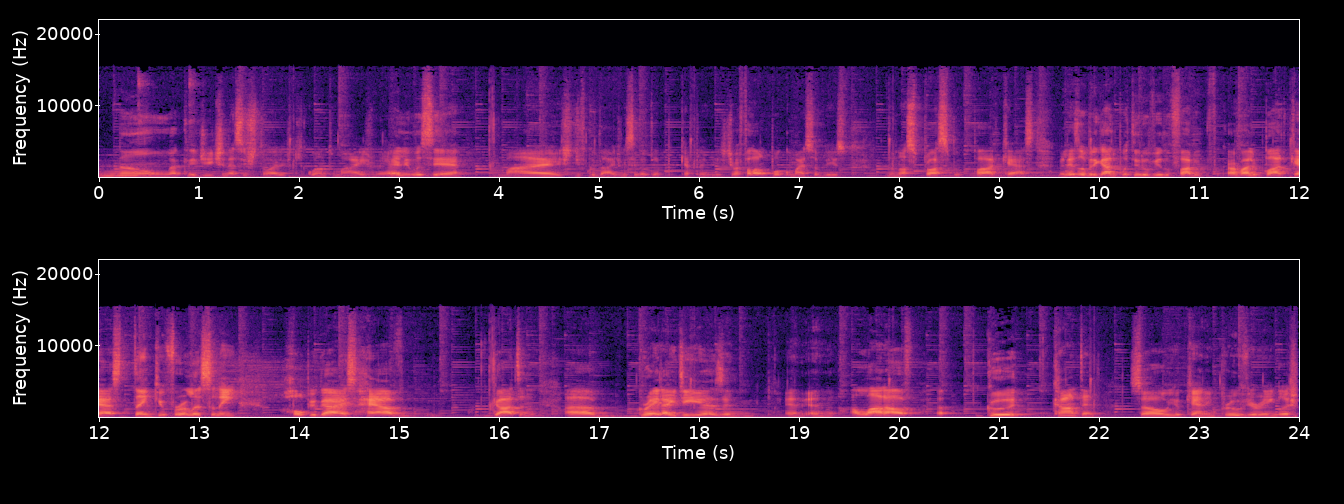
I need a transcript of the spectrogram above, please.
não acredite nessa história de que quanto mais velho você é, mais dificuldade você vai ter que aprender. A gente vai falar um pouco mais sobre isso no nosso próximo podcast. Beleza? Obrigado por ter ouvido o Fábio Carvalho Podcast. Thank you for listening. Hope you guys have gotten uh, great ideas and, and, and a lot of uh, good content so you can improve your English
